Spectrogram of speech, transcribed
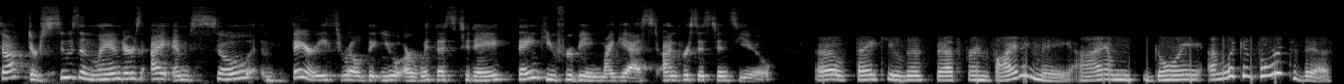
Dr. Susan Landers, I am so very thrilled that you are with us today. Thank you for being my guest on Persistence U. Oh, thank you, Lizbeth, for inviting me. I am going, I'm looking forward to this.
